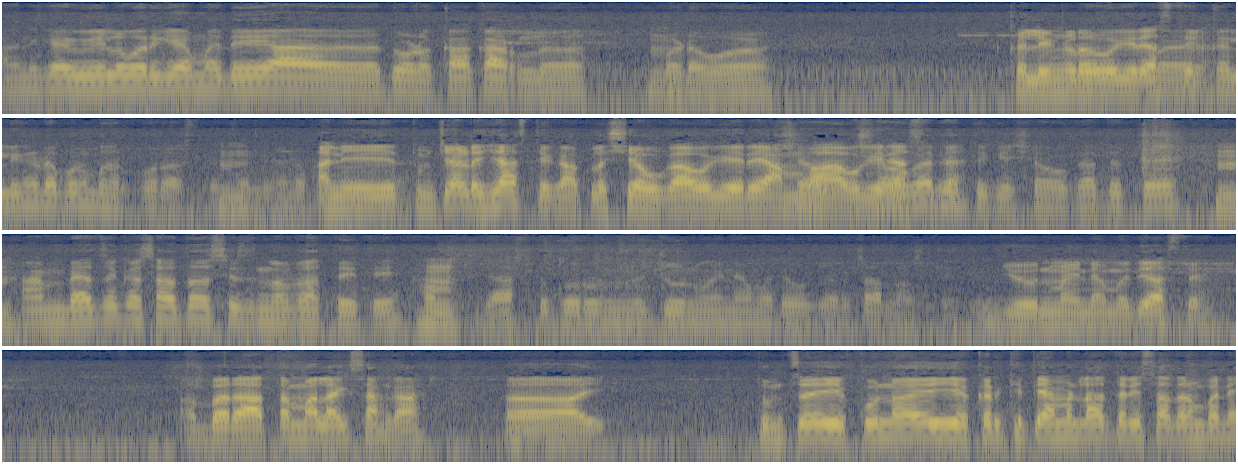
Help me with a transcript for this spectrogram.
आणि काय वेलवर्ग्यामध्ये अं, दोडका कारलं. पडवळ कलिंगड वगैरे असते का? कलिंगड पण भरपूर असते. कलिंगड पण आणि देतोय. तुमच्याकडे हे असते का आपलं शेवगा वगैरे आंबा शेव- वगैरे शेवगा असते का? देते की शेवगा देते हं, आंब्याचं कसं आता सीझनल राहते ते. जास्त करून जून महिन्यामध्ये वगैरे चालू असते जून महिन्यामध्ये असते बरं आता मला एक सांगा अं, तुमचं एकूण एकर किती आहे म्हटलं तरी साधारणपणे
